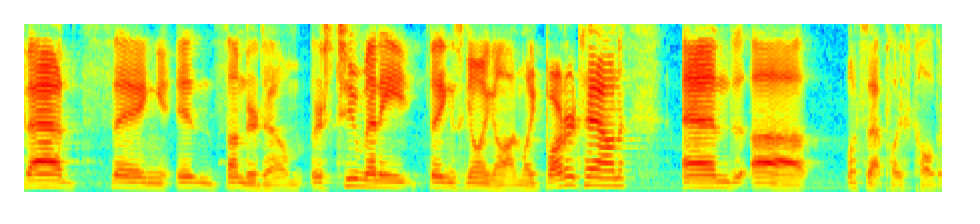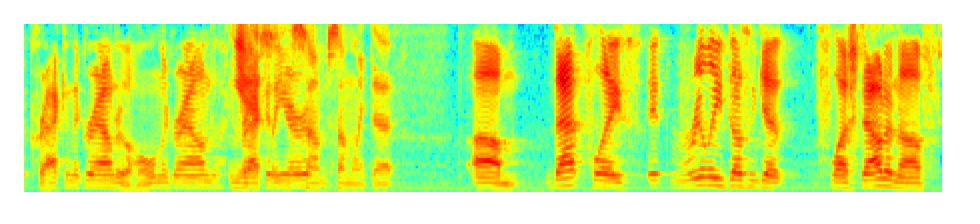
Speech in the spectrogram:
bad thing in Thunderdome. There's too many things going on. Like Bartertown and uh what's that place called? The crack in the ground or the hole in the ground? Yeah, crack so in the earth? some something like that. um, that place it really doesn't get fleshed out enough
